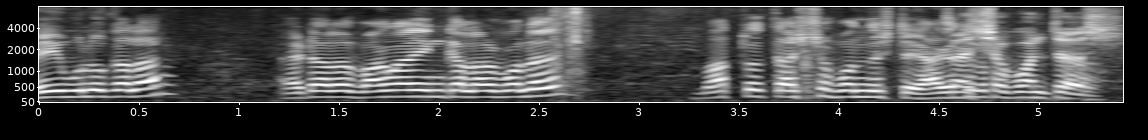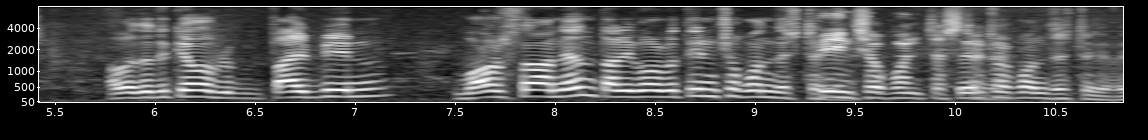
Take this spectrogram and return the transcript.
নেই ব্লু কালার এটা হলো বাংলা ইং কালার বলে মাত্র চারশো পঞ্চাশ টাকা। চারশো পঞ্চাশ। আবার যদি কেউ পাইপিন বর্ষা নেন তাহলে পড়বে তিনশো পঞ্চাশ টাকা। তিনশো পঞ্চাশ তিনশো পঞ্চাশ টাকা।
